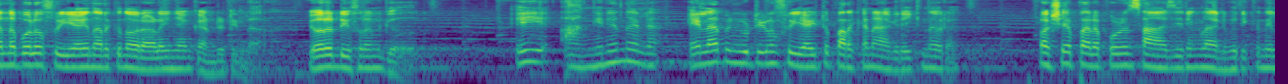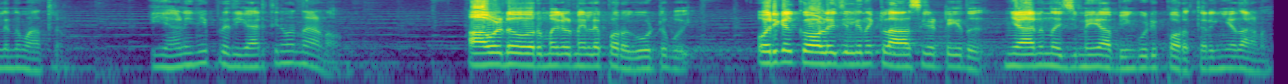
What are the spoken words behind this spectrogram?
തന്നെ പോലെ ഫ്രീ ആയി നടക്കുന്ന ഒരാളെയും ഞാൻ കണ്ടിട്ടില്ല. You are a different girl ഏയ് അങ്ങനെയൊന്നുമല്ല. എല്ലാ പെൺകുട്ടികളും ഫ്രീ ആയിട്ട് പറക്കാൻ ആഗ്രഹിക്കുന്നവരാ. പക്ഷേ പലപ്പോഴും സാഹചര്യങ്ങൾ അനുവദിക്കുന്നില്ലെന്ന് മാത്രം. ഇയാളിനി പ്രതികാരത്തിന് വന്നാണോ? അവളുടെ ഓർമ്മകൾ മെല്ലെ പുറകോട്ട് പോയി. ഒരിക്കൽ കോളേജിൽ നിന്ന് ക്ലാസ് കിട്ടിയത് ഞാനും നജിമയും അബിയും കൂടി പുറത്തിറങ്ങിയതാണ്.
